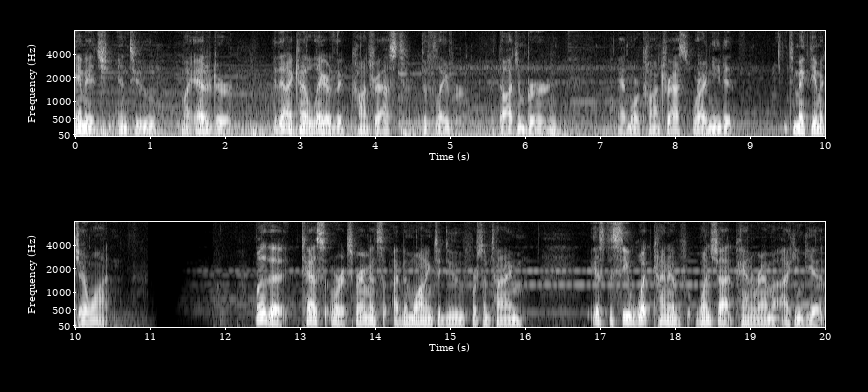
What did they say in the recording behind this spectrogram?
image into my editor, and then I kind of layer the contrast to flavor. I dodge and burn, add more contrast where I need it to make the image I want. One of the tests or experiments I've been wanting to do for some time is to see what kind of one-shot panorama I can get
